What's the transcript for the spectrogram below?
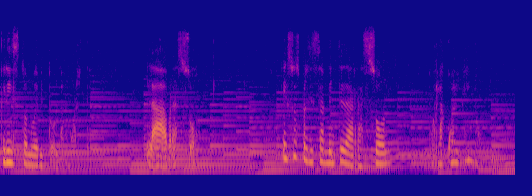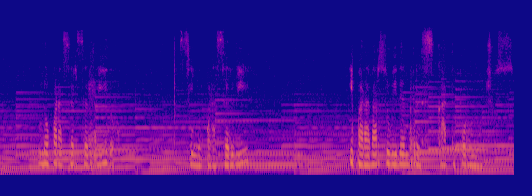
Cristo no evitó la muerte, la abrazó. Eso es precisamente la razón por la cual vino, no para ser servido, sino para servir y para dar su vida en rescate por muchos.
